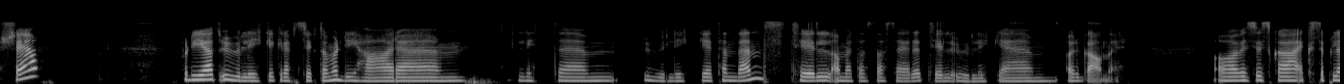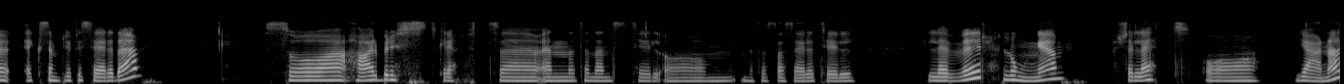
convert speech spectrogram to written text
skje. Fordi at ulike kreftsykdommer de har litt ulike tendens til å metastasere til ulike organer. Og hvis vi skal eksemplifisere det, så har brystkreft eh, en tendens til å metastasere til lever, lunge, skjelett og hjerne.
